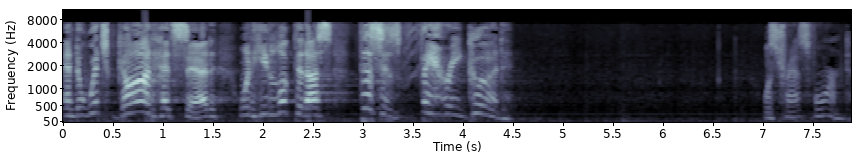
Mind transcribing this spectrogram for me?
and to which God had said, when he looked at us, this is very good, was transformed.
